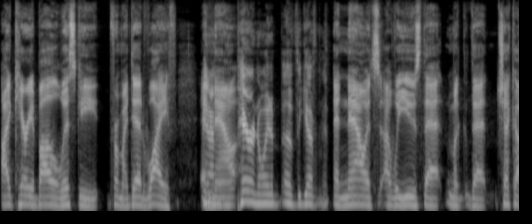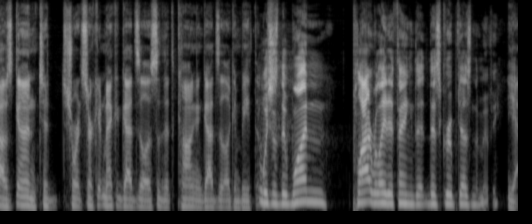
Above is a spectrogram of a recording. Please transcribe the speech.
I carry a bottle of whiskey for my dead wife, and, And, I'm now paranoid of, of the government. and now it's uh, we use that that Chekhov's gun to short circuit Mecha Godzilla so that Kong and Godzilla can beat them. which is the one plot related thing that this group does in the movie. Yeah.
